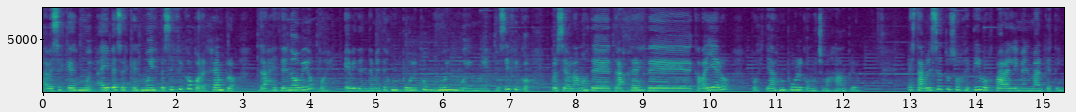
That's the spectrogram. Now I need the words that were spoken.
A veces que es muy, hay veces que es muy específico, por ejemplo, trajes de novio, pues evidentemente es un público muy, muy, muy específico. Pero si hablamos de trajes de caballero, pues ya es un público mucho más amplio. Establece tus objetivos para el email marketing.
